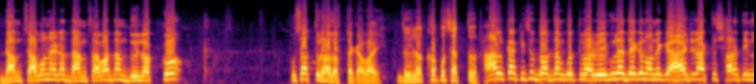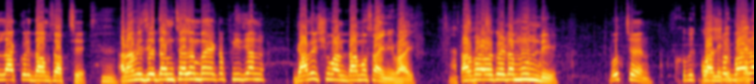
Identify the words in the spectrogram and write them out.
দাম চাবো না এটা দাম চাবার দাম দুই লক্ষ পঁচাত্তর হাজার টাকা ভাই। দুই লক্ষ পঁচাত্তর। হালকা কিছু দরদাম করতে পারবে। এগুলা দেখেন অনেকে হাইট রাখতে সাড়ে তিন লাখ করে দাম চাচ্ছে। আর আমি যে দাম চাইলাম ভাই একটা ফ্রিজিয়ান গাভীর সমান দামও চাইনি ভাই। আচ্ছা। তারপর আবার করে এটা মুন্ডি বুঝছেন? খুবই কোয়ালিটি ভাইরা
